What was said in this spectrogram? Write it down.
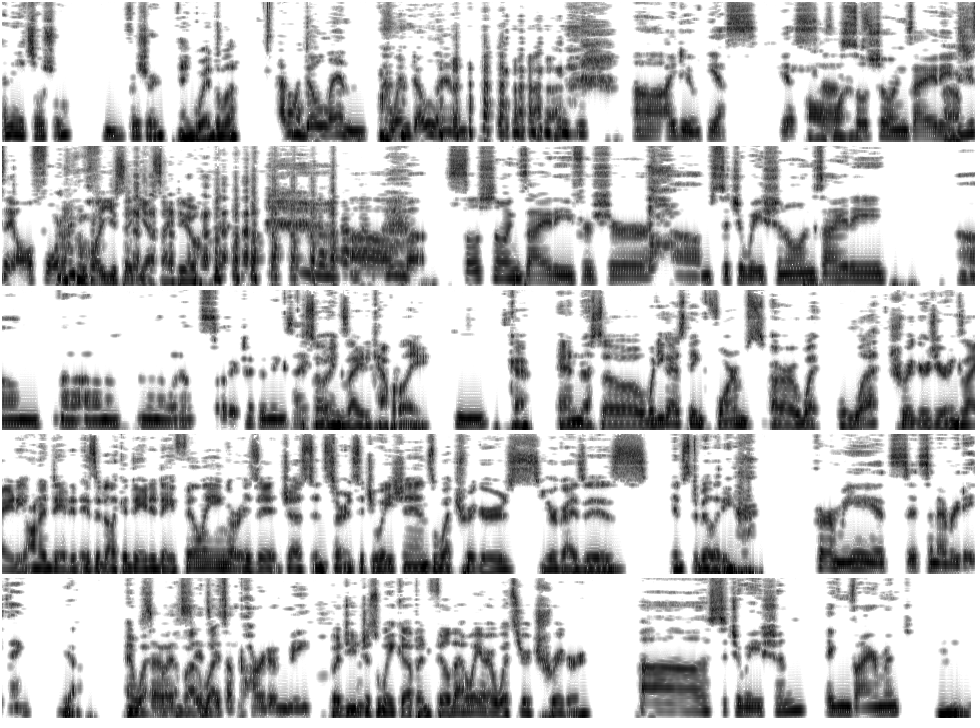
I think it's social, Hmm. for sure. And Gwendola. I don't like Dolan, Gwen Dolan. uh, I do. Yes. Yes. All uh, social anxiety. Oh. Did you say all four? well, you said yes, I do. um, social anxiety for sure. Um, situational anxiety. Um, I don't, I don't know. I don't know what else. Other type of anxiety. So, anxiety, capital A. Mhm. And so, what do you guys think forms, or what what triggers your anxiety on a day to? Is it like a day to day feeling, or is it just in certain situations? What triggers your guys' instability? For me, it's it's an everyday thing. And what? so what- it's but, it's, what- it's a part of me. but do you just wake up and feel that way, or what's your trigger? Uh, situation, environment.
